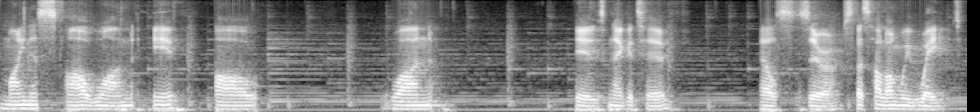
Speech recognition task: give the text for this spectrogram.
minus R1 if R1 is negative, else zero. So that's how long we wait.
